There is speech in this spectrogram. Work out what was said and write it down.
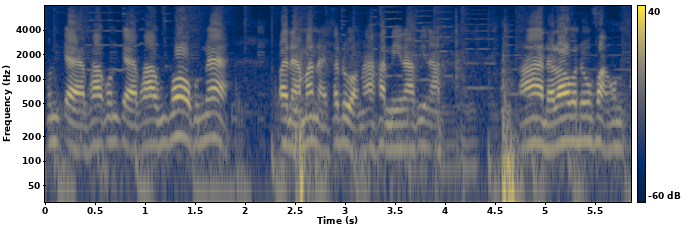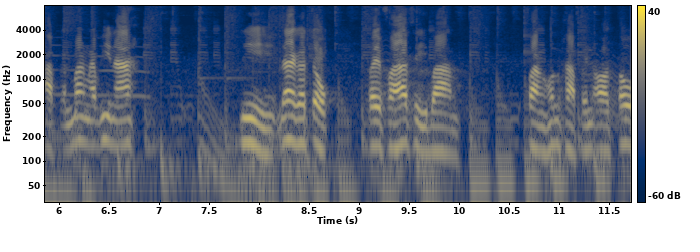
คนแก่พาคนแก่พาคุณพ่อคุณแม่ ไปไหนมาไหนสะดวกนะคันนี้นะพี่นะอ่าเดี๋ยวเรามาดูฝั่งคนขับกันบ้างนะพี่นะ นี่ได้กระจกไฟฟ้าสี่บาน ฝั่งคนขับเป็นออโต้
